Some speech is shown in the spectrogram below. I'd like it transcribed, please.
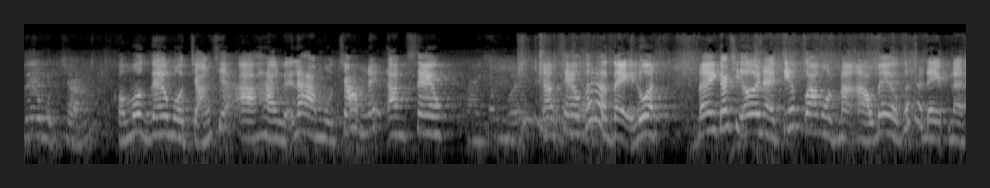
Rêu một trắng Có một rêu một trắng chị ạ. À hàng đấy là hàng 100 đấy Đang sale. Đang sale rất là rẻ luôn. Đây các chị ơi này Tiếp qua một mã áo bèo rất là đẹp này.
